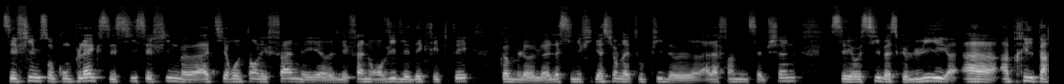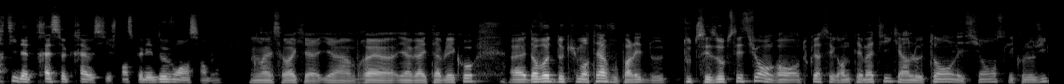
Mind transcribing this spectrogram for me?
Ses films sont complexes. Et si ces films euh, attirent autant les fans et euh, les fans ont envie de les décrypter, comme la, signification de la toupie de, à la fin d'Inception, c'est aussi parce que lui a, a pris le parti d'être très secret aussi. Je pense que les deux ensemble. Ouais, c'est vrai qu'il y, a un vrai, il y a un véritable écho. Euh, dans votre documentaire, vous parlez de toutes ces obsessions, en, en tout cas ces grandes thématiques, hein, le temps, les sciences, l'écologie.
